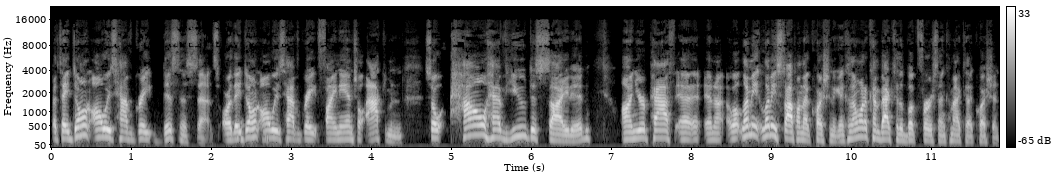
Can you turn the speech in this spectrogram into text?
but they don't always have great business sense or they don't always have great financial acumen. So, how have you decided? on your path uh, and uh, well let me let me stop on that question again because i want to come back to the book first and come back to that question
